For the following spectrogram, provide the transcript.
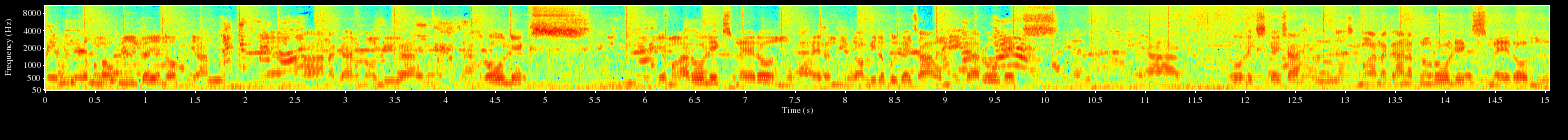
Sulit na mga Omega yan, no? Yan. Yan, mga naghahanap ng Omega. Rolex. Yung mga Rolex, meron. Meron dito available guys, ha? Omega, Rolex. Yan. Rolex guys, ha? Sa mga naghahanap ng Rolex, meron.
